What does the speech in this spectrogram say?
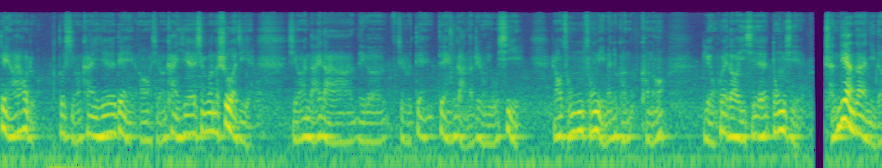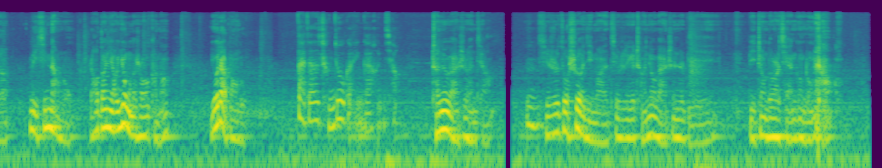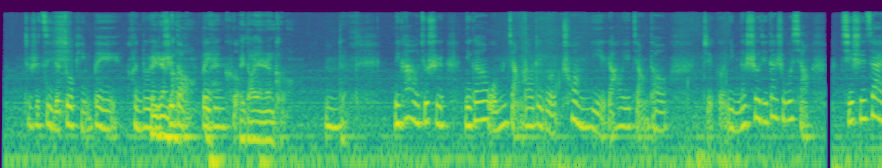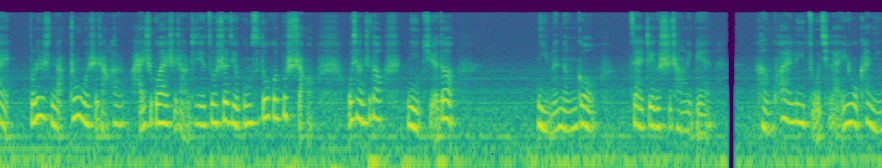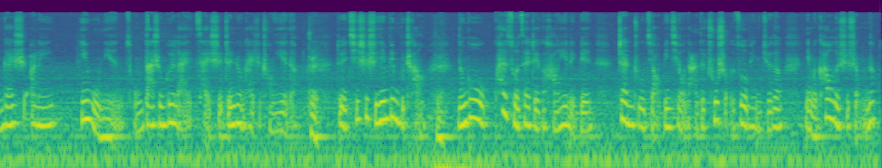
电影爱好者，都喜欢看一些电影，喜欢看一些相关的设计。喜欢打一打那个就是电电影感的这种游戏，然后从从里面就可能可能领会到一些东西，沉淀在你的内心当中，然后等你要用的时候，可能有点帮助。大家的成就感应该很强，成就感是很强。嗯，其实做设计嘛，就是这个成就感，甚至比比挣多少钱更重要。就是自己的作品被很多人知道、被认可、被导演认可。嗯，对。你看啊，就是你刚刚我们讲到这个创意，然后也讲到这个你们的设计，但是我想，其实，在不论是哪中国市场还还是国外市场，这些做设计的公司都会不少。我想知道，你觉得你们能够在这个市场里边很快立足起来？因为我看你应该是二零。一五年从大圣归来才是真正开始创业的。对对，其实时间并不长。对，能够快速在这个行业里边站住脚，并且有拿得出手的作品，你觉得你们靠的是什么呢？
